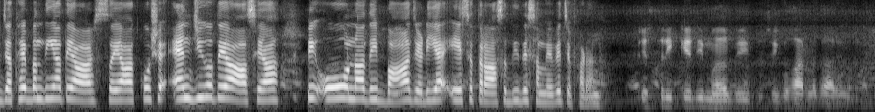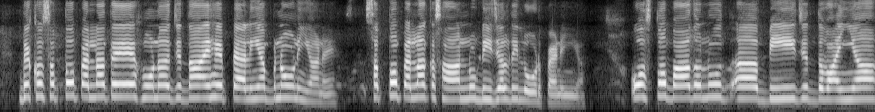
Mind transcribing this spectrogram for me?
ਜਥੇਬੰਦੀਆਂ ਤੇ ਆਸ ਆ ਕੁਝ ਐਨਜੀਓ ਤੇ ਆਸ ਆ ਵੀ ਉਹ ਉਹਨਾਂ ਦੀ ਬਾਹ ਜਿਹੜੀ ਆ ਇਸ ਤਰਾਸਦੀ ਦੇ ਸਮੇਂ ਵਿੱਚ ਫੜਨ। ਕਿਸ ਤਰੀਕੇ ਦੀ ਮਦਦ ਦੀ ਤੁਸੀਂ ਗੁਹਾਰ ਲਗਾ ਰਹੇ ਹੋ? ਦੇਖੋ ਸਭ ਤੋਂ ਪਹਿਲਾਂ ਤੇ ਹੁਣ ਜਿੱਦਾਂ ਇਹ ਪੈਲੀਆਂ ਬਣਾਉਣੀਆਂ ਨੇ ਸਭ ਤੋਂ ਪਹਿਲਾਂ ਕਿਸਾਨ ਨੂੰ ਡੀਜ਼ਲ ਦੀ ਲੋੜ ਪੈਣੀ ਆ। ਉਸ ਤੋਂ ਬਾਅਦ ਉਹਨੂੰ ਬੀਜ, ਦਵਾਈਆਂ,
